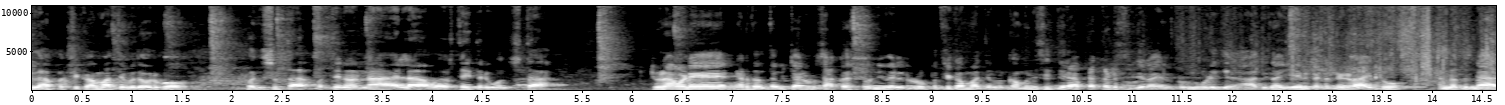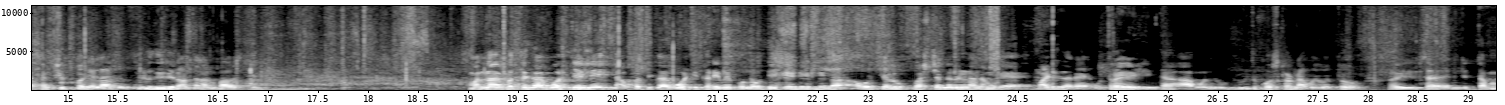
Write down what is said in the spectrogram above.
ಎಲ್ಲ ಪತ್ರಿಕಾ ಮಾಧ್ಯಮದವರಿಗೂ ವಂದಿಸುತ್ತಾ ಮತ್ತು ನನ್ನ ಎಲ್ಲ ಸ್ನೇಹಿತರಿಗೂ ವಂದಿಸ್ತಾ ಚುನಾವಣೆ ನಡೆದಂಥ ವಿಚಾರಗಳು ಸಾಕಷ್ಟು ನೀವೆಲ್ಲರೂ ಪತ್ರಿಕಾ ಮಾಧ್ಯಮ ಗಮನಿಸಿದ್ದೀರಾ, ಪ್ರಕಟಿಸಿದ್ದೀರಾ, ಎಲ್ಲರೂ ನೋಡಿದ್ದೀರಾ? ಆ ದಿನ ಏನು ಘಟನೆಗಳಾಯಿತು ಅನ್ನೋದನ್ನು ಸಂಕ್ಷಿಪ್ತವಾಗಿ ಎಲ್ಲ ತಿಳಿದಿದ್ದೀರಾ ಅಂತ ನಾನು ಭಾವಿಸ್ತೀನಿ. ಮೊನ್ನ ಪತ್ರಿಕಾಗೋಷ್ಠಿಯಲ್ಲಿ ನಾವು ಪತ್ರಿಕಾಗೋಷ್ಠಿ ಕರಿಬೇಕು ಅನ್ನೋ ಉದ್ದೇಶ ಏನೂ ಇರಲಿಲ್ಲ, ಅವರು ಕೆಲವು ಕ್ವಶನ್ಗಳನ್ನ ನಮಗೆ ಮಾಡಿದ್ದಾರೆ, ಉತ್ತರ ಹೇಳಿ ಅಂತ ಆ ಒಂದು ಇದಕ್ಕೋಸ್ಕರ ನಾವು ಇವತ್ತು ತಮ್ಮ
